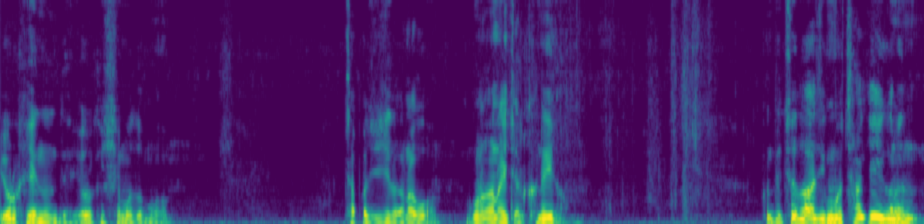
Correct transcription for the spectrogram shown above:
요렇게 했는데 요렇게 심어도 뭐 자빠지지도 안 하고 무난하게 잘 크네요. 근데 저도 아직 뭐 참깨 이거는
